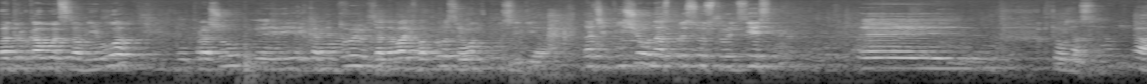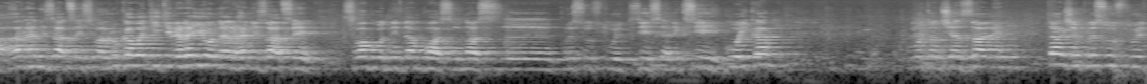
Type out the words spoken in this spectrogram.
под руководством его. Прошу э, и рекомендую задавать вопросы, он в курсе дела. Значит, еще у нас присутствует здесь, э, кто у нас? А, организация, сва- руководитель районной организации «Свободный Донбасс» у нас э, присутствует здесь Алексей Бойко. Вот он сейчас в зале. Также присутствуют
